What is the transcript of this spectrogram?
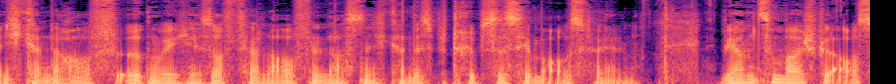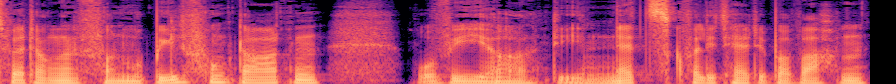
ich kann darauf irgendwelche Software laufen lassen. Ich kann das Betriebssystem auswählen. Wir haben zum Beispiel Auswertungen von Mobilfunkdaten, wo wir die Netzqualität überwachen.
